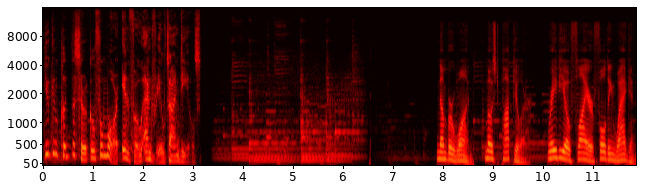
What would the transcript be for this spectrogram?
you can click the circle for more info and real-time deals. Number 1. Most popular. Radio Flyer Folding Wagon.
